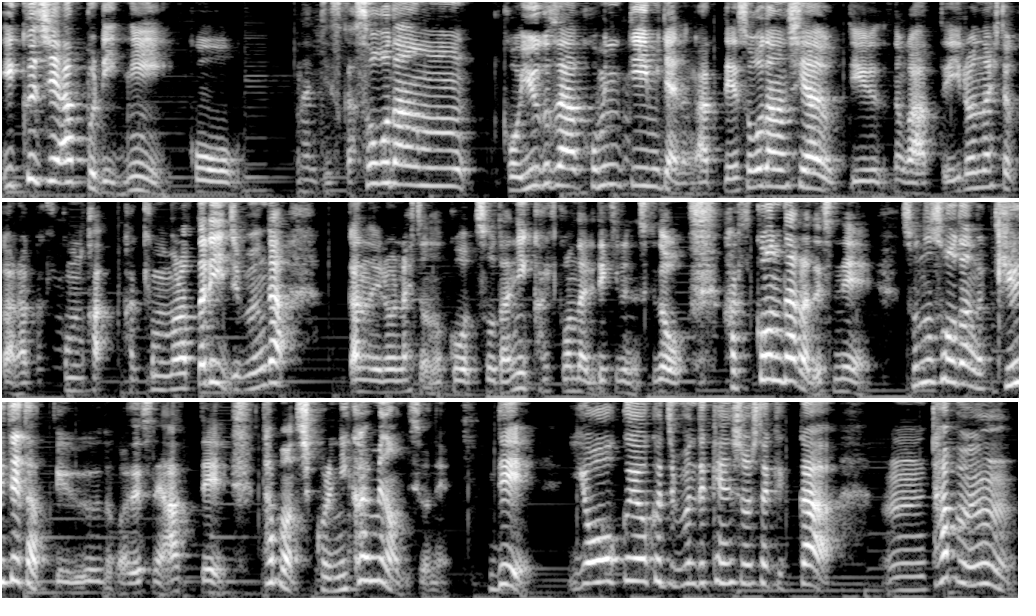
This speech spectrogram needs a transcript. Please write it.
育児アプリに、こう、なんていうんですか、相談、こう、ユーザーコミュニティみたいなのがあって、相談し合うっていうのがあって、いろんな人から書き込み、か書き込みもらったり、自分が、あの、いろんな人のこう相談に書き込んだりできるんですけど、書き込んだらですね、その相談が消えてたっていうのがですね、あって、多分私これ2回目なんですよね。で、よくよく自分で検証した結果、うん、多分、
